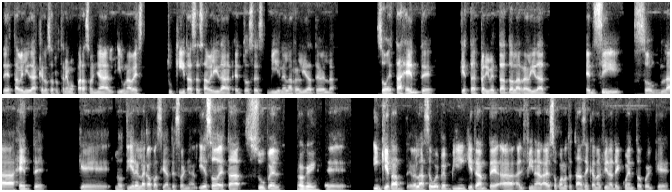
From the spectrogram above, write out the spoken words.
de esta habilidad que nosotros tenemos para soñar y una vez tú quitas esa habilidad, entonces viene la realidad de verdad. So, esta gente que está experimentando la realidad en sí son la gente que no tienen la capacidad de soñar. Y eso está súper Ok. eh, inquietante, ¿verdad? Se vuelve bien inquietante a- al final, a eso cuando te estás acercando al final del cuento, porque,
